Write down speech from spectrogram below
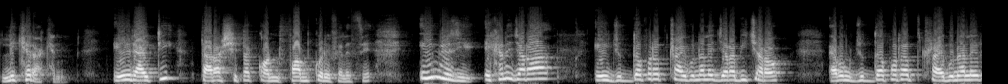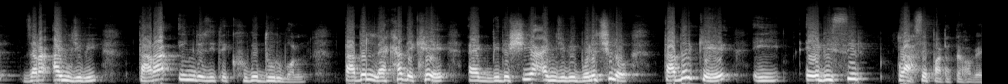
লিখে রাখেন। এই রায়টি তারা সেটা কনফার্ম করে ফেলেছে। ইংরেজি, এখানে যারা এই যুদ্ধাপরাধ ট্রাইব্যুনালের যারা বিচারক এবং যুদ্ধাপরাধ ট্রাইব্যুনালের যারা আইনজীবী, তারা ইংরেজিতে খুবই দুর্বল। তাদের লেখা দেখে এক বিদেশি আইনজীবী বলেছিল, তাদেরকে এই এবিসির ক্লাসে পাঠাতে হবে।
